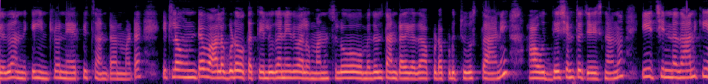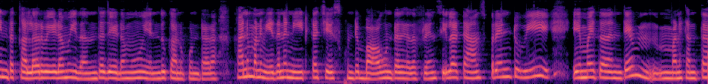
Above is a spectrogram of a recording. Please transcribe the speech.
లేదు అందుకే ఇంట్లో నేర్పించంట అనమాట ఇట్లా ఉంటే వాళ్ళకు కూడా ఒక తెలుగు అనేది వాళ్ళ మనసులో మెదులుతుంటుంది కదా అప్పుడప్పుడు చూస్తా అని ఆ ఉద్దేశంతో చేసినాను. ఈ చిన్నదానికి ఇంత కలర్ వేయడం ఇదంతా చేయడము ఎందుకు అనుకుంటారా కానీ మనం ఏదైనా నీట్గా చేసుకుంటే బాగుంటుంది కదా ఫ్రెండ్స్. ఇలా ట్రాన్స్పరెంట్వి ఏమవుతుందంటే మనకంతా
